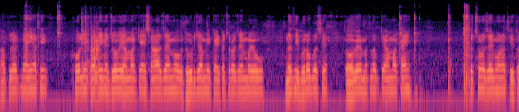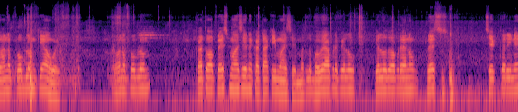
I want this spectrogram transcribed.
આ પ્લેટને અહીંયાથી ખોલી કાઢીને જોવી, આમાં ક્યાંય સાર જામ્યો, ધૂળ જામી, કાંઈ કચરો જામ્યો એવું નથી, બરોબર છે? તો હવે મતલબ કે આમાં કાંઈ કચરો જામ્યો નથી, તો આનો પ્રોબ્લેમ ક્યાં હોય? તો આનો પ્રોબ્લેમ કાં તો આ પ્રેસમાં હશે ને કાં ટાંકીમાં હશે. મતલબ હવે આપણે પહેલું પહેલું તો આપણે આનો પ્રેસ ચેક કરીને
